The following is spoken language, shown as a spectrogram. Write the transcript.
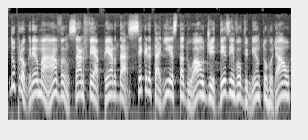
do programa Avançar FEAPER da Secretaria Estadual de Desenvolvimento Rural,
